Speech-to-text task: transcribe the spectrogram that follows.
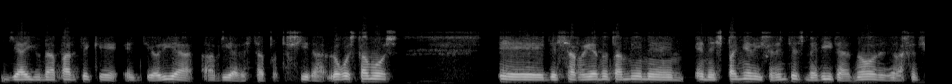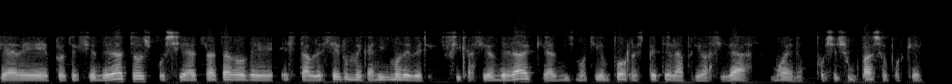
ya hay una parte que en teoría habría de estar protegida. Luego estamos eh, desarrollando también en, en, España diferentes medidas, ¿no? Desde la Agencia de Protección de Datos, pues se ha tratado de establecer un mecanismo de verificación de edad que al mismo tiempo respete la privacidad. Bueno, pues es un paso porque,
